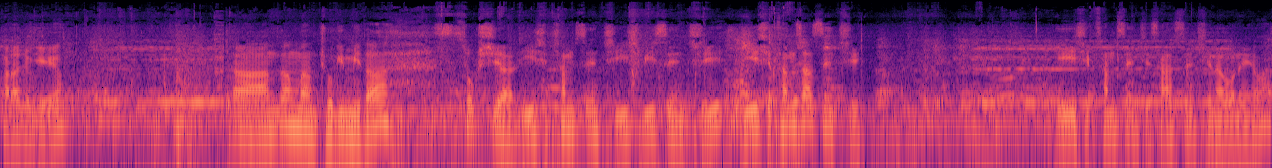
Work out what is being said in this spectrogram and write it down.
바라족이에요. 자, 안강망 족입니다. 속시알 23cm, 22cm, 23, 4cm, 23cm, 4cm 나오네요.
